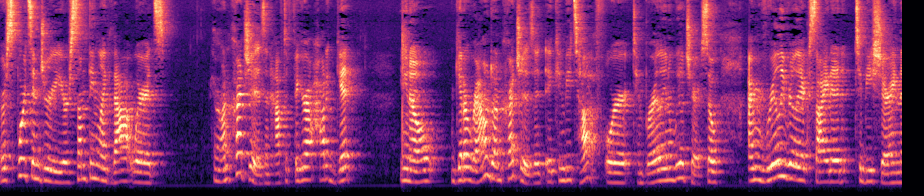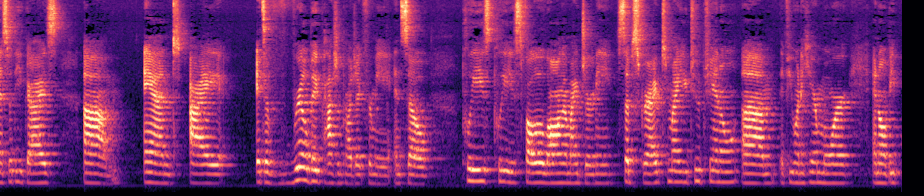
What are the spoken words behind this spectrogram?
or a sports injury or something like that where it's you're on crutches and have to figure out how to get you know get around on crutches. It, it can be tough or temporarily in a wheelchair. So I'm really, really excited to be sharing this with you guys. Um, and I, it's a real big passion project for me. And so please, please follow along on my journey. Subscribe to my YouTube channel um, if you want to hear more. And I'll be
